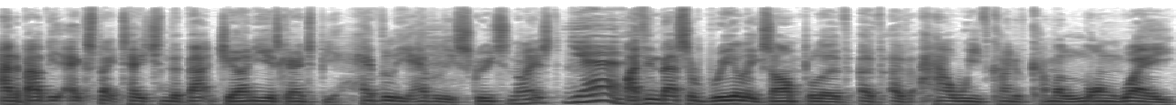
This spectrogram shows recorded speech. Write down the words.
And about the expectation that that journey is going to be heavily, heavily scrutinized. Yeah. I think that's a real example of, of, of how we've kind of come a long way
